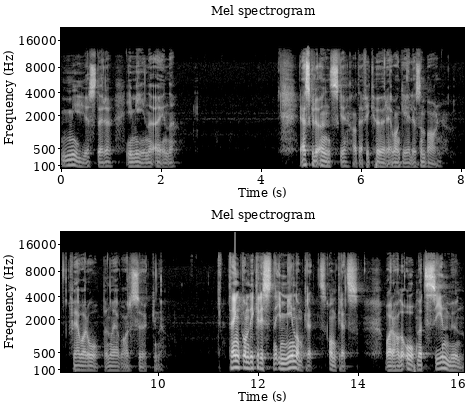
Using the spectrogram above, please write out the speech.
mye større i mine øyne. Jeg skulle ønske at jeg fikk høre evangeliet som barn, for jeg var åpen og jeg var søkende. Tenk om de kristne i min omkrets, omkrets bare hadde åpnet sin munn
